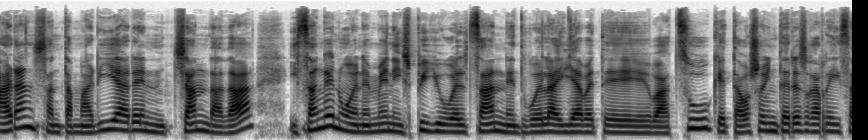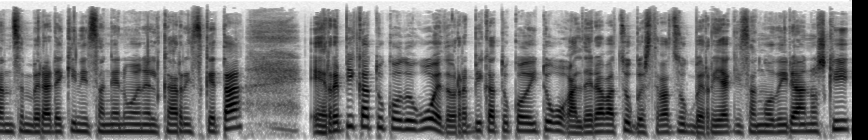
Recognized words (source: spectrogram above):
Aran Santa Mariaren txanda da, izan genuen hemen izpilu beltzan duela hilabete batzuk, eta oso interesgarri izan zen berarekin izan genuen elkarrizketa, errepikatuko dugu edo errepikatuko ditugu galdera batzuk, beste batzuk berriak izango dira noski,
